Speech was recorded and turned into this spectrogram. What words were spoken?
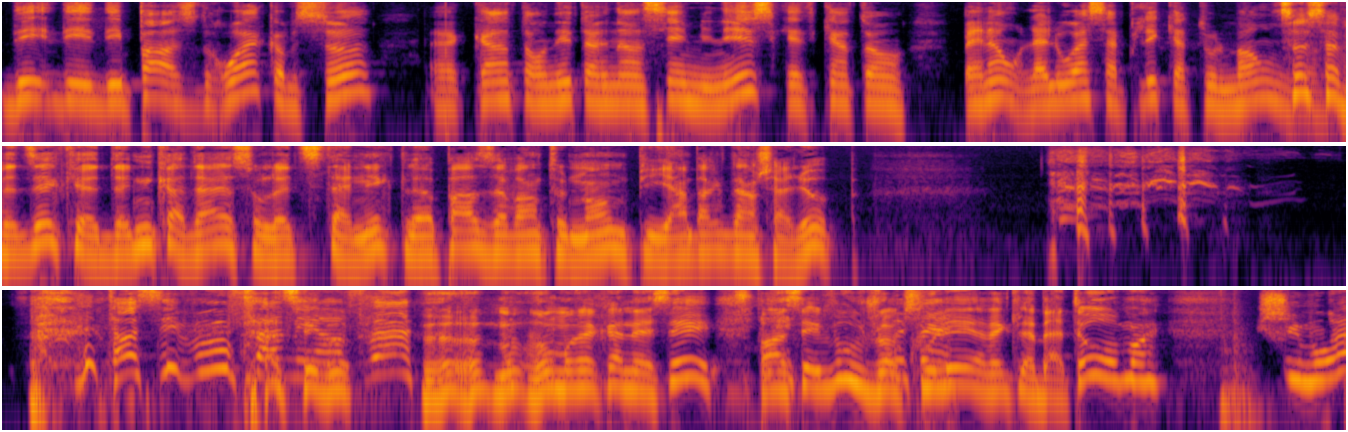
des, des, des passe-droits comme ça euh, quand on est un ancien ministre, quand on... Ben non, la loi s'applique à tout le monde. Ça, ça veut dire que Denis Coderre sur le Titanic là, passe devant tout le monde puis embarque dans chaloupe. Tassez-vous, femmes et enfants! Vous, vous, me reconnaissez? Pensez-vous que je vais couler avec le bateau, moi? Je suis moi,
